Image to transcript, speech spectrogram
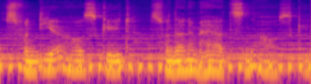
das von dir ausgeht, das von deinem Herzen ausgeht.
